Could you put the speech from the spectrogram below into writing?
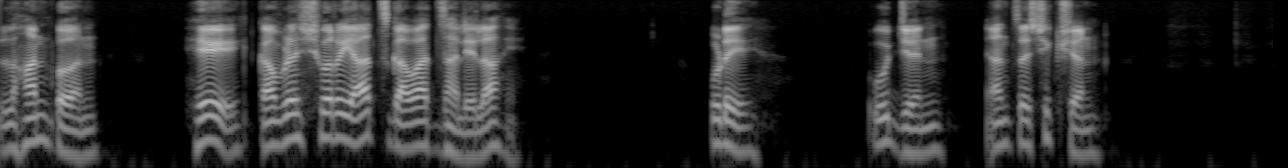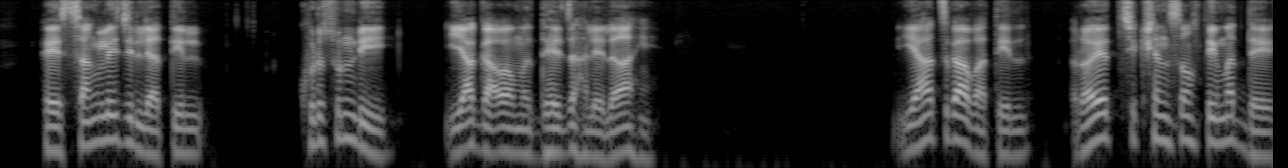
लहानपण हे कांबळेश्वर याच गावात झालेलं आहे. पुढे उज्जैन यांचं शिक्षण हे सांगली जिल्ह्यातील खुरसुंडी या गावामध्ये झालेलं आहे. याच गावातील रयत शिक्षण संस्थेमध्ये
